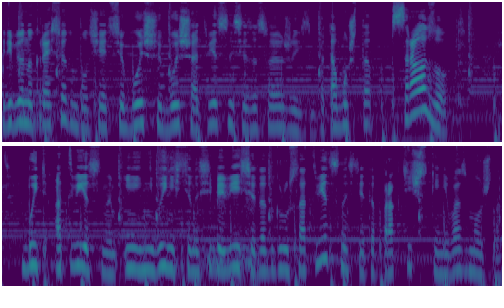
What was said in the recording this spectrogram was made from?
Ребенок растет, он получает все больше и больше ответственности за свою жизнь. Потому что сразу быть ответственным и не вынести на себя весь этот груз ответственности, это практически невозможно.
